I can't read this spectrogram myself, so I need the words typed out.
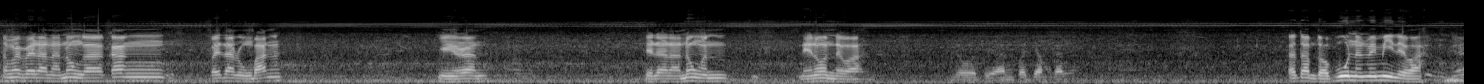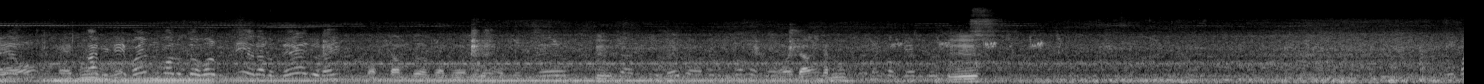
ทำไมไปร้านอานุ่งก็กลางไปตามโรงพยาบาลยิงร้านไปร้านอานุ่งมัน แลยวะโยเดี๋ยวอันประจำกันถ้าตามต่อปูนนั้นไม่มีเลยวะแล้วแม่พูดถ้าพี่นี่ไปมันก็ลูกเพื่อแบบดำเพื่อหืมไปก่อนไม่มีต้องแข่งโอ้ยดังกันมันต้องเก็บดูอืมไป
